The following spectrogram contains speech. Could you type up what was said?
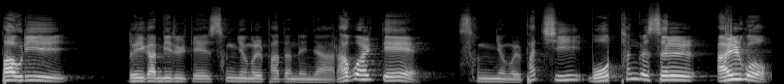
바울이 너희가 믿을 때 성령을 받았느냐라고 할 때 성령을 받지 못한 것을 알고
